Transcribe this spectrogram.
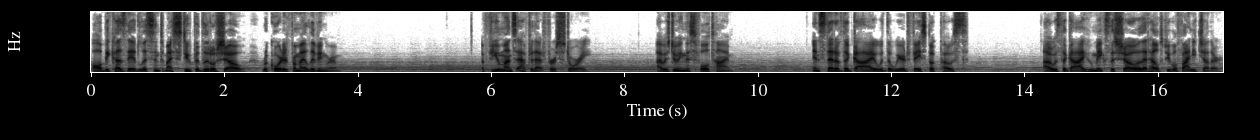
All because they had listened to my stupid little show, recorded from my living room. A few months after that first story, I was doing this full time. Instead of the guy with the weird Facebook post, I was the guy who makes the show that helps people find each other,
